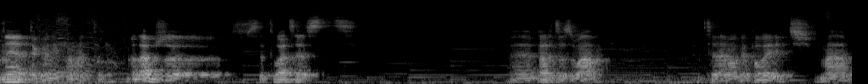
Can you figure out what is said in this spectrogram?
Nie, tego nie komentuję. No dobrze, sytuacja jest bardzo zła. Tyle mogę powiedzieć. Ma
